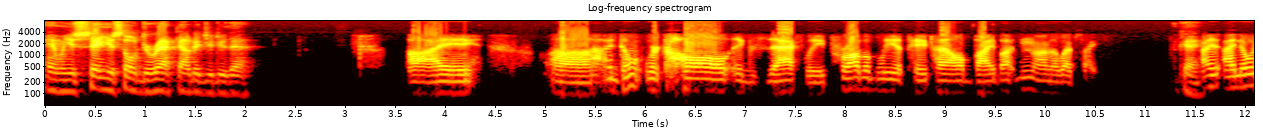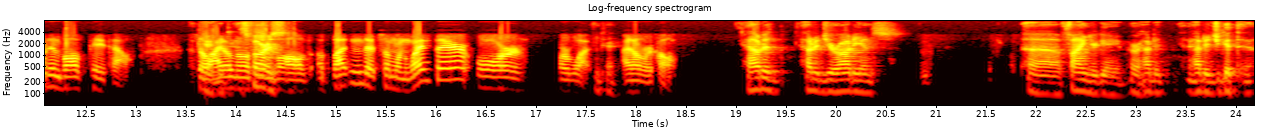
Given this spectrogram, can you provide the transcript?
And when you say you sold direct, how did you do that? I uh, I don't recall exactly. Probably a PayPal buy button on a website. Okay. I, I know it involved PayPal, so Okay, I don't know if it far as- involved a button that someone went there or or what. Okay. I don't recall. How did how did your audience uh, find your game, or how did how did you get the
